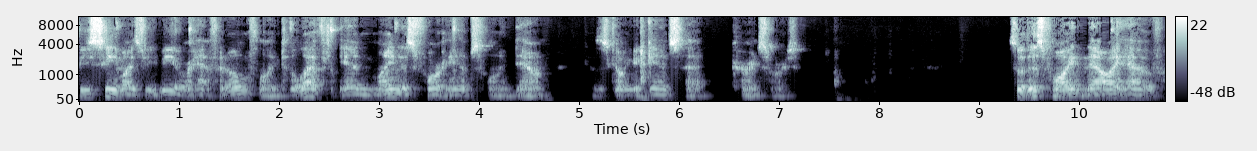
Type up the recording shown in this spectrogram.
VC minus VB over half an ohm flowing to the left, and minus 4 amps flowing down because it's going against that current source. So at this point, now I have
